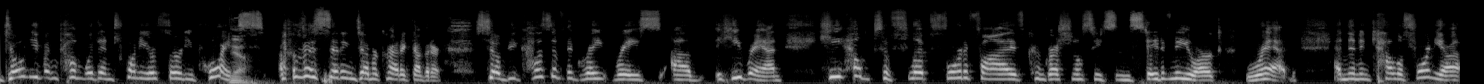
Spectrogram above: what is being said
don't even come within 20 or 30 points of a sitting Democratic governor. So, because of the great race uh, he ran, he helped to flip four to five congressional seats in the state of New York red. And then in California,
